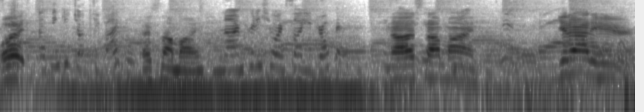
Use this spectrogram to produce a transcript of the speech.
What? I think you dropped your Bible. That's not mine. No, I'm pretty sure I saw you drop it. No, that's not mine. Get out of here.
